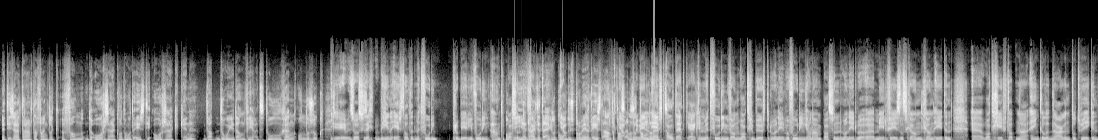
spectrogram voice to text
Het is uiteraard afhankelijk van de oorzaak, want we moeten eerst die oorzaak kennen. Dat doen je dan via het stoelgangonderzoek. Zoals gezegd, we beginnen eerst altijd met voeding probeer je voeding aan te passen. Oké, jij draait het eigenlijk om. Dus probeer het eerst aan te passen. en als het dan blijft... altijd kijken met voeding van wat gebeurt er wanneer we voeding gaan aanpassen, wanneer we uh, meer vezels gaan, gaan eten. Uh, wat geeft dat na enkele dagen tot weken?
